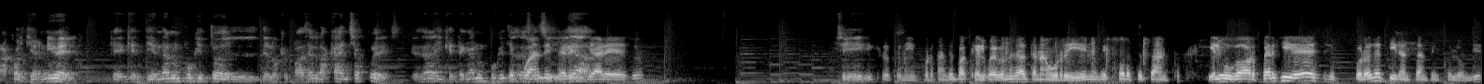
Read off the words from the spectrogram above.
a cualquier nivel, que, que entiendan un poquito del- de lo que pasa en la cancha, pues, esa- y que tengan un poquito Que esa puedan diferenciar eso. Sí, creo que es muy importante para que el juego no sea tan aburrido y no se corte tanto. Y el jugador percibe eso, por eso se tiran tanto en Colombia.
